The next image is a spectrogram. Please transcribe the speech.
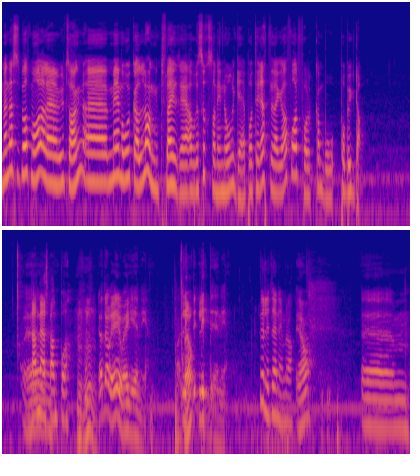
Men neste spørsmål, eller utsagn. Eh, vi må bruke langt flere av ressursene i Norge på å tilrettelegge for at folk kan bo på bygda. Den er jeg spent på. Ja, der er jo jeg enig. Litt, litt enig. Du er litt enig med det? Ja. Ehm,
